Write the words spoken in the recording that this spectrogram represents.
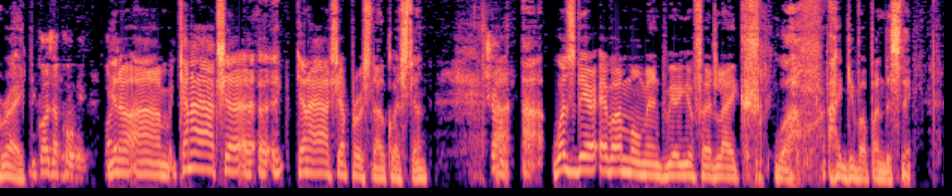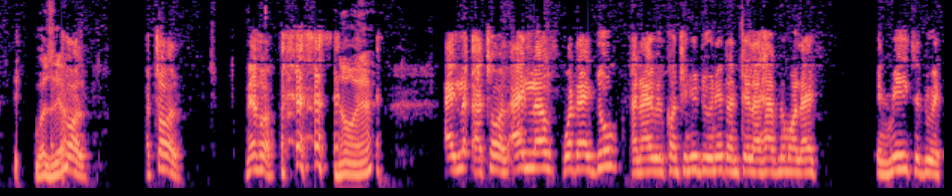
Right. Because of COVID. You know, um, can I ask you, uh, uh, can I ask you a personal question? Sure. Uh, was there ever a moment where you felt like, wow, I give up on this thing? Was At there? At all. At all. Never. no, eh? I lo- at all. I love what I do, and I will continue doing it until I have no more life in me to do it.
